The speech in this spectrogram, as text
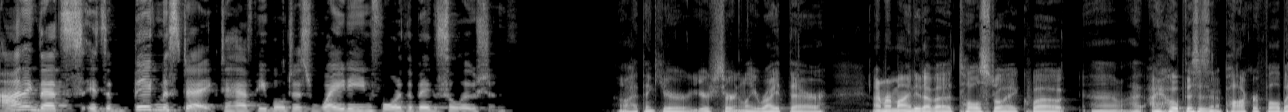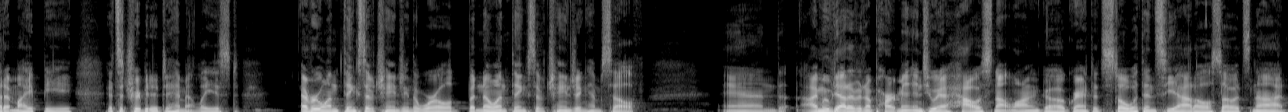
I think that's, it's a big mistake to have people just waiting for the big solution. Oh, I think you're, you're certainly right there. I'm reminded of a Tolstoy quote. Um, I, I hope this isn't apocryphal, but it might be. It's attributed to him at least. Everyone thinks of changing the world, but no one thinks of changing himself. And I moved out of an apartment into a house not long ago, granted, still within Seattle. So it's not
